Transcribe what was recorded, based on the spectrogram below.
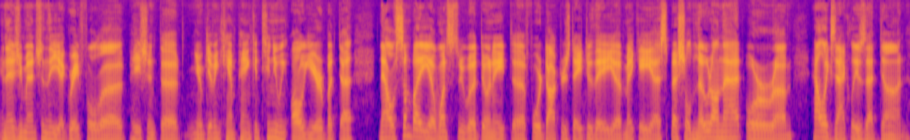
And as you mentioned, the uh, Grateful uh, Patient, uh, you know, giving campaign continuing all year. But uh, now, if somebody uh, wants to uh, donate for Doctors Day, do they make a, a, special note on that, or um, how exactly is that done?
